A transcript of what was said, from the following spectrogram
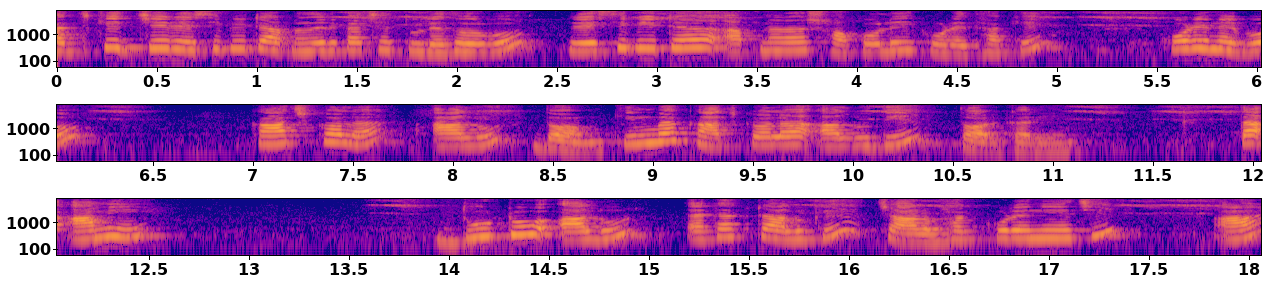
আজকের যে রেসিপিটা আপনাদের কাছে তুলে ধরবো রেসিপিটা আপনারা সকলেই করে থাকে করে নেব কাঁচকলা আলুর দম কিংবা কাঁচকলা, আলু দিয়ে তরকারি। তা আমি দুটো আলুর এক একটা আলুকে চার ভাগ করে নিয়েছি আর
